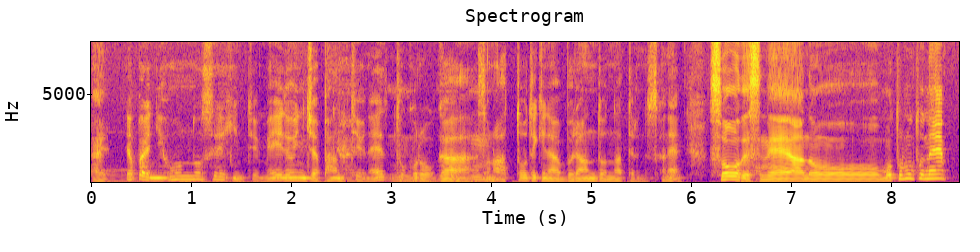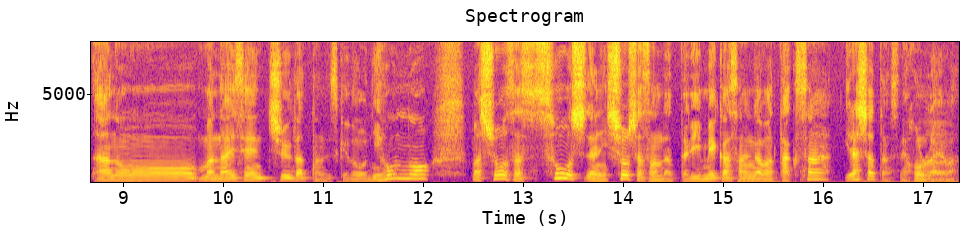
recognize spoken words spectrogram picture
はい。やっぱり日本の製品っていうメイドインジャパンっていうね、ところが、うんその圧倒的なブランドになってるんですかね、そうですね。あのもともとね、あのまあ、内戦中だったんですけど日本の、まあ、商社商社に商社さんだったりメーカーさんがまあたくさんいらっしゃったんですね本来は。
